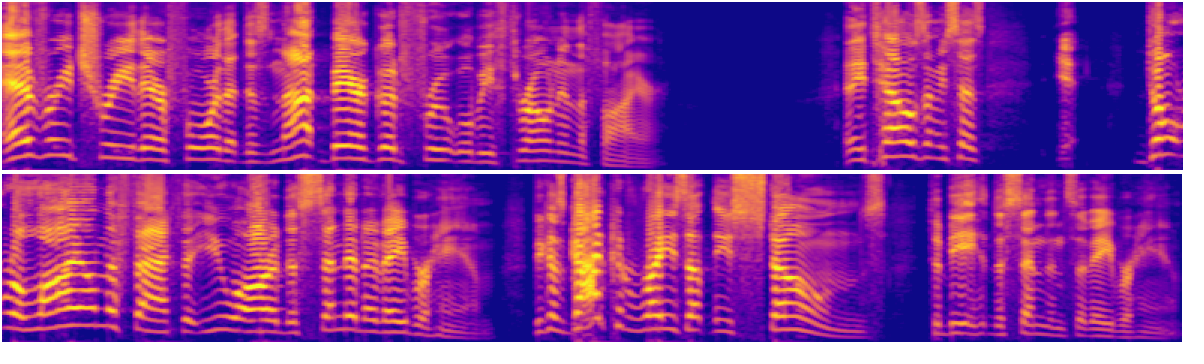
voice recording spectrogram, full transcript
Every tree, therefore, that does not bear good fruit will be thrown in the fire. And he tells them, he says, Don't rely on the fact that you are a descendant of Abraham, because God could raise up these stones to be descendants of Abraham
